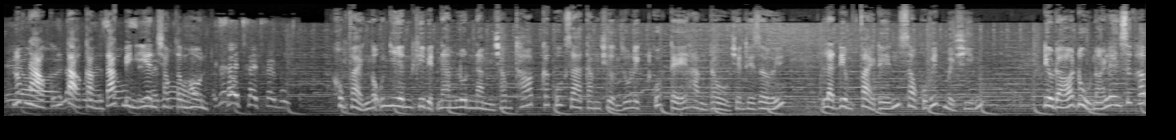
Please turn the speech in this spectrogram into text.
lúc nào cũng tạo cảm giác bình yên trong tâm hồn. Không phải ngẫu nhiên khi Việt Nam luôn nằm trong top các quốc gia tăng trưởng du lịch quốc tế hàng đầu trên thế giới, là điểm phải đến sau Covid-19. Điều đó đủ nói lên sức hấp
